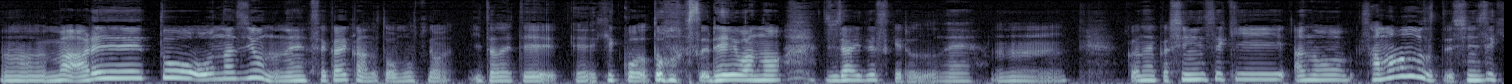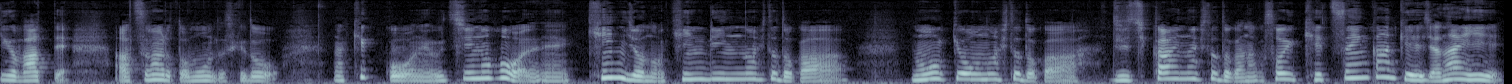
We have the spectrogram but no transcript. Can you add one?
うん、まあ、あれと同じようなね、世界観だと思っていただいて、えー、結構だと思うんです。令和の時代ですけれどね。うん。なんか親戚、あの、サマーウォーズって親戚がバーって集まると思うんですけど、結構ね、うちの方はね、近所の近隣の人とか、農協の人とか、自治会の人とか、なんかそういう血縁関係じゃない、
